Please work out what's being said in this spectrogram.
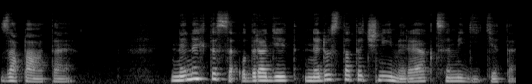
Za páté. Nenechte se odradit nedostatečnými reakcemi dítěte.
